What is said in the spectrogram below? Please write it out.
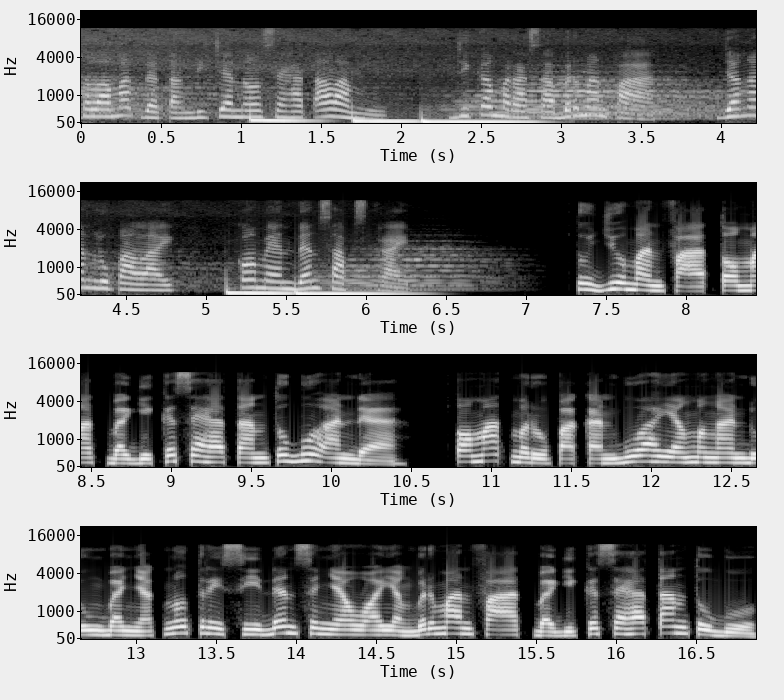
Selamat datang di channel Sehat Alami. Jika merasa bermanfaat, jangan lupa like, komen dan subscribe. 7 manfaat tomat bagi kesehatan tubuh Anda. Tomat merupakan buah yang mengandung banyak nutrisi dan senyawa yang bermanfaat bagi kesehatan tubuh.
